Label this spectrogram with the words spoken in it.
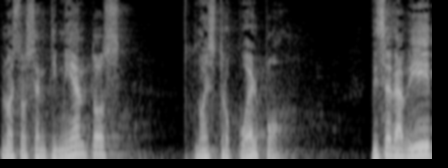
nuestros sentimientos, nuestro cuerpo. Dice David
